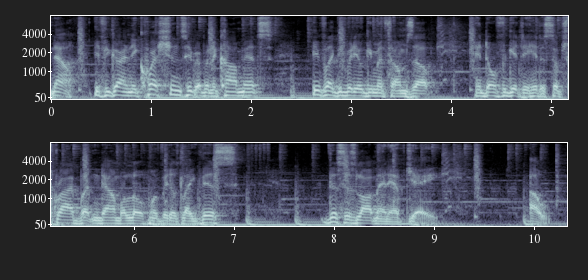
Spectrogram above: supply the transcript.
Now, if you got any questions, hit me up in the comments. If you like the video, give me a thumbs up, and don't forget to hit the subscribe button down below for more videos like this. This is Lawman FJ. Out.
